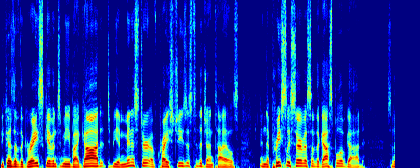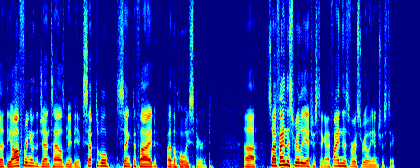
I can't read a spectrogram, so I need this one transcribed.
because of the grace given to me by God to be a minister of Christ Jesus to the Gentiles in the priestly service of the gospel of God, so that the offering of the Gentiles may be acceptable, sanctified by the Holy Spirit. Uh, so I find this really interesting. I find this verse really interesting.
